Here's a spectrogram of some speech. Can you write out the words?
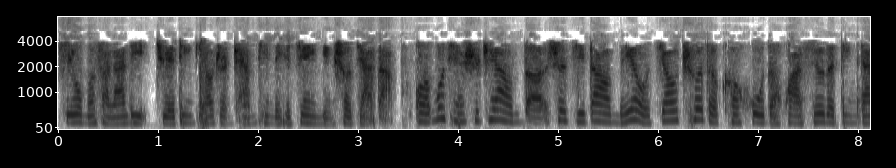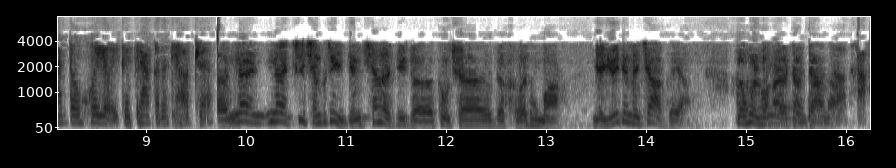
所以我们法拉利决定调整产品的一个建议零售价的。哦，目前是这样的，涉及到没有交车的客户的话，所有的订单都会有一个价格的调整。呃，那那之前不是已经签了这个购车的合同吗？也约定的价格呀，那为什么还要涨价呢？啊，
